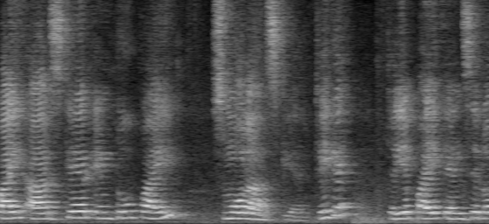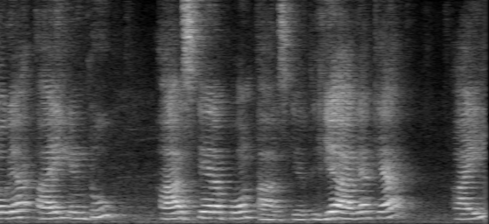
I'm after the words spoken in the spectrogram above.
pi r square into pi small r square ठीक है? तो ये पाई कैंसिल हो गया। I into r square upon r square तो ये आ गया क्या? आई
